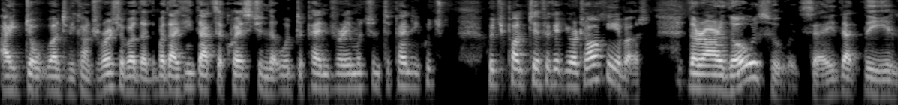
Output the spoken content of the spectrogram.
I don't want to be controversial about that, but I think that's a question that would depend very much on depending which which pontificate you're talking about. There are those who would say that the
